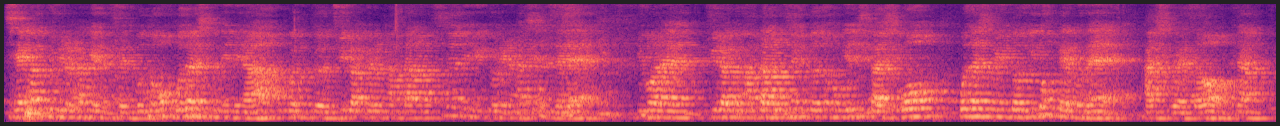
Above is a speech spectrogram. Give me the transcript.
제가 교리를 하게 됐어요. 보통 보달신부님이나 혹은 그 주일학교를 담당하는 수녀님이 교리를 하시는데 이번에 주일학교 담당하는 선생님도 조금 일찍 가시고 보달신부님도 이동 때문에 가시고 해서 그냥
